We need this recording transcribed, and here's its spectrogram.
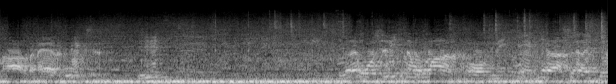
half. That was heat number one of the Antar State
